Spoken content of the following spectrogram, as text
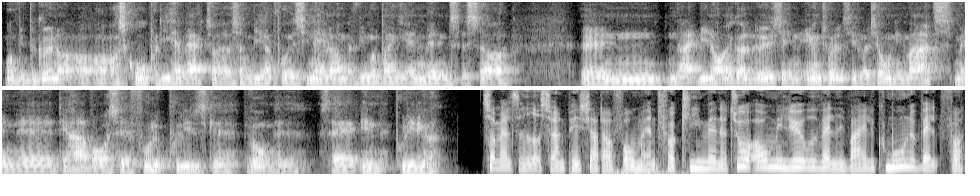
hvor vi begynder at, at skrue på de her værktøjer, som vi har fået signaler om, at vi må bringe i anvendelse. Så Øh, nej, vi når ikke at løse en eventuel situation i marts, men øh, det har vores øh, fulde politiske bevågenhed, sagde en politiker. Som altså hedder Søren Peschardt og formand for Klima, Natur og Miljøudvalget i Vejle Kommune, valgt for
